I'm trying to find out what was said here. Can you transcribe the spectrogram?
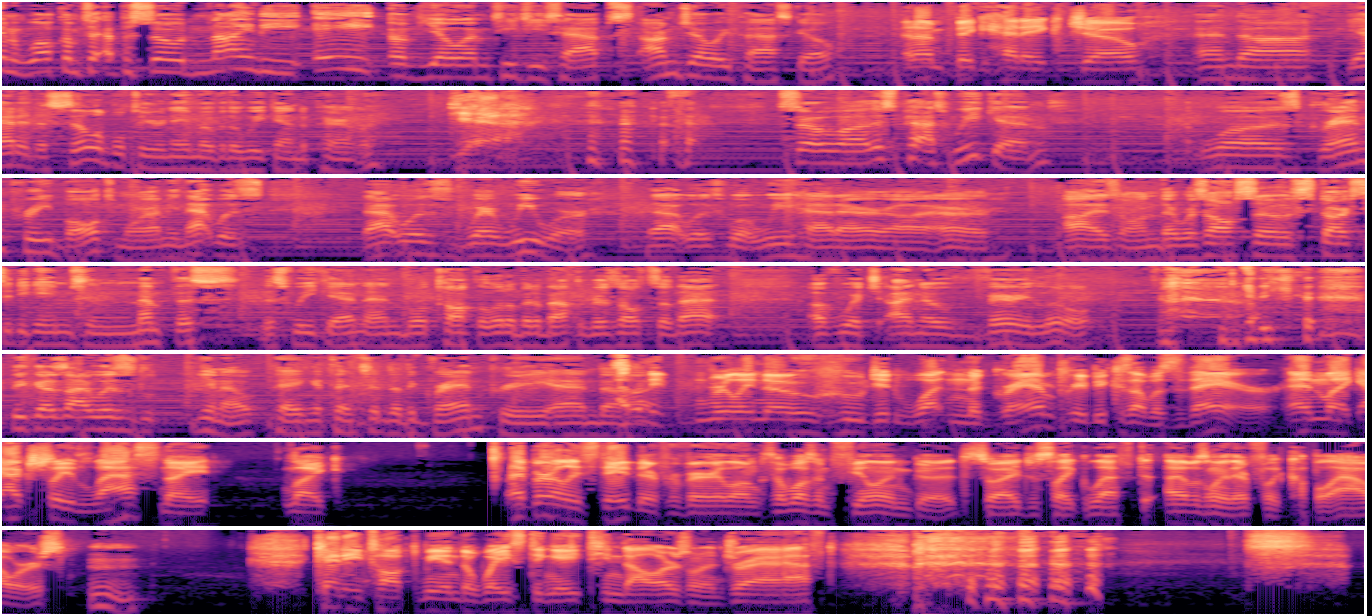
Everybody, and welcome to episode 98 of Yo MTG Taps. I'm Joey Pasco, And I'm Big Headache Joe. and uh, you added a syllable to your name over the weekend, apparently. Yeah. So uh, this past weekend was Grand Prix Baltimore. I mean, that was that was where we were. That was what we had our uh, our eyes on. There was also Star City Games in Memphis this weekend, and we'll talk a little bit about the results of that, of which I know very little. Beca- because I was, you know, paying attention to the Grand Prix, and uh, I don't even really know who did what in the Grand Prix because I was there. And, like, actually last night, like, I barely stayed there for very long because I wasn't feeling good. So I just, like, left. I was only there for like, a couple hours. Kenny talked me into wasting $18 on a draft.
